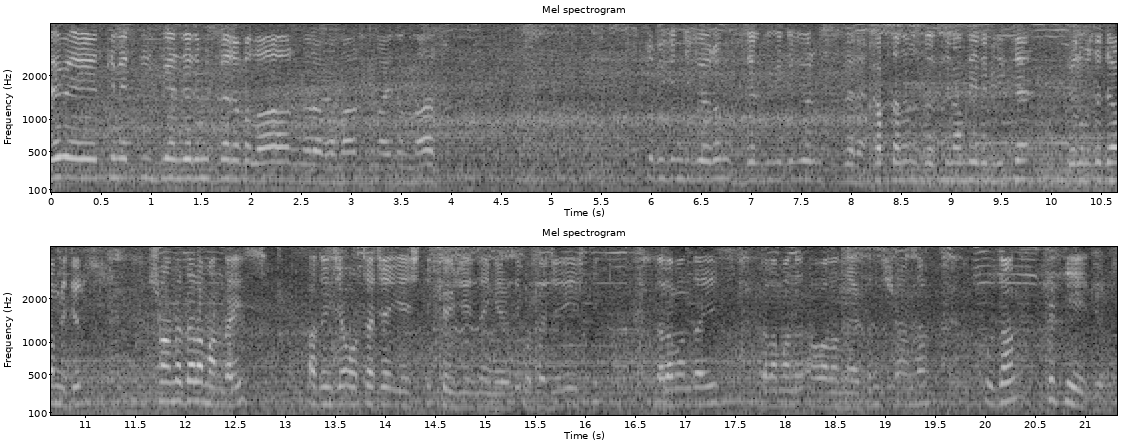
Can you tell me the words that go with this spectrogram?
Evet kıymetli izleyenlerimiz merhabalar, merhabalar, günaydınlar. Mutlu bir gün diliyorum, güzel bir gün diliyorum sizlere. Kaptanımızla Sinan Bey ile birlikte yolumuza devam ediyoruz. Şu anda Dalaman'dayız. Az önce Ortaca'ya geçtik, Köyceğiz'den geldik, Ortaca'ya geçtik. Dalaman'dayız, Dalaman'ı havalanına yakınız şu anda. Buradan Fethiye'ye gidiyoruz.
